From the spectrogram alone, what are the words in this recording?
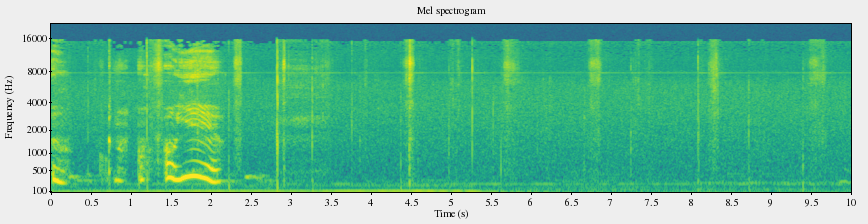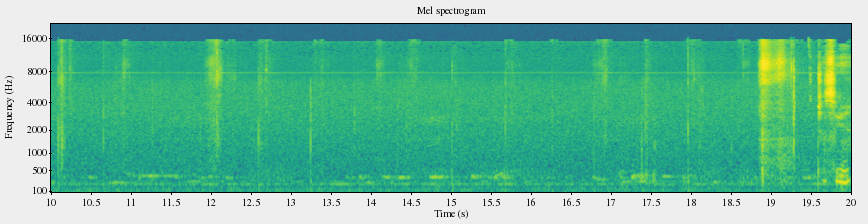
Oh, come on. Oh, oh yeah. see.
